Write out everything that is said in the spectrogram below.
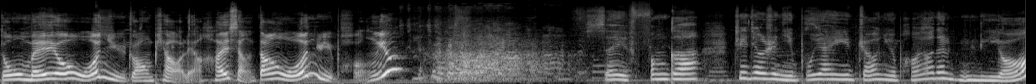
都没有我女装漂亮，还想当我女朋友？” 所以，峰哥，这就是你不愿意找女朋友的理由。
